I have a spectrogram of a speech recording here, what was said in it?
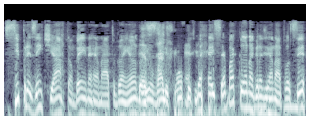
se presentear também, né, Renato? Ganhando aí um vale compras. Né? Isso é bacana, grande Renato. Você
